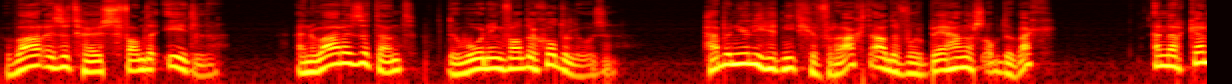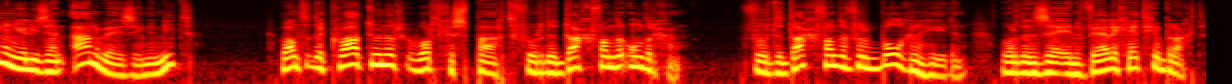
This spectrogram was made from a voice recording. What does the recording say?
Waar is het huis van de edelen? En waar is de tent, de woning van de goddelozen? Hebben jullie het niet gevraagd aan de voorbijgangers op de weg? En erkennen jullie zijn aanwijzingen niet? Want de kwaaddoener wordt gespaard voor de dag van de ondergang. Voor de dag van de verbolgenheden worden zij in veiligheid gebracht.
